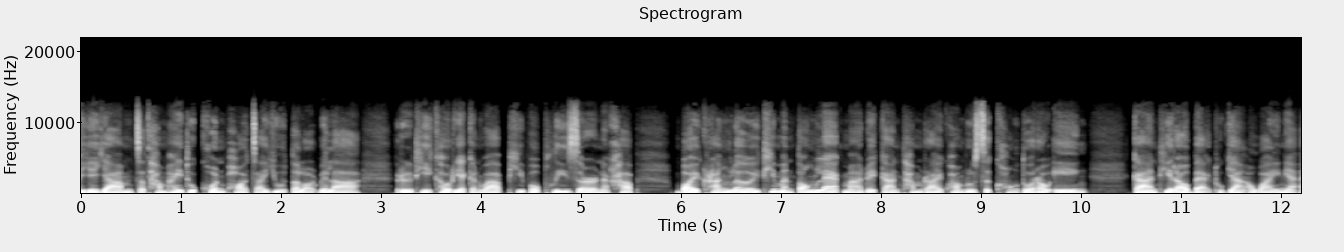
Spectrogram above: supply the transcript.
พยายามจะทำให้ทุกคนพอใจอยู่ตลอดเวลา หรือที่เขาเรียกกันว่า people pleaser นะครับ บ่อยครั้งเลยที่มันต้องแลกมาด้วยการทำร้ายความรู้สึกของตัวเราเอง การที่เราแบกทุกอย่างเอาไว้เนี่ย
